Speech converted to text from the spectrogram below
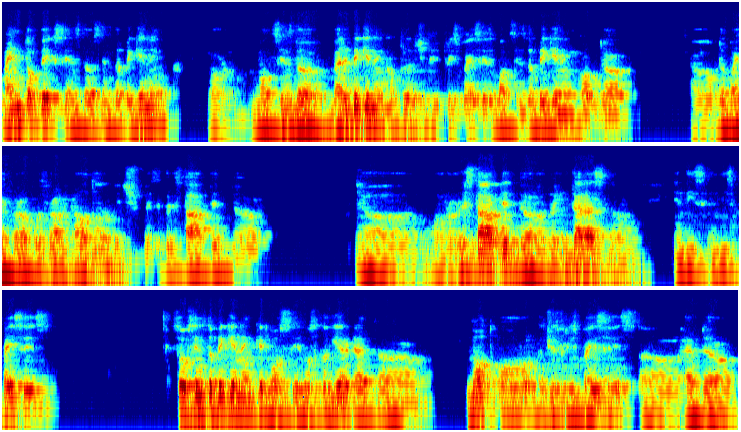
main topics since the, since the beginning, or not since the very beginning of the free spaces, but since the beginning of the uh, of the paper of and Kalton, which basically started the uh, or restarted the, the interest uh, in these in these spaces. So since the beginning, it was it was clear that uh, not all the free spaces uh, have the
